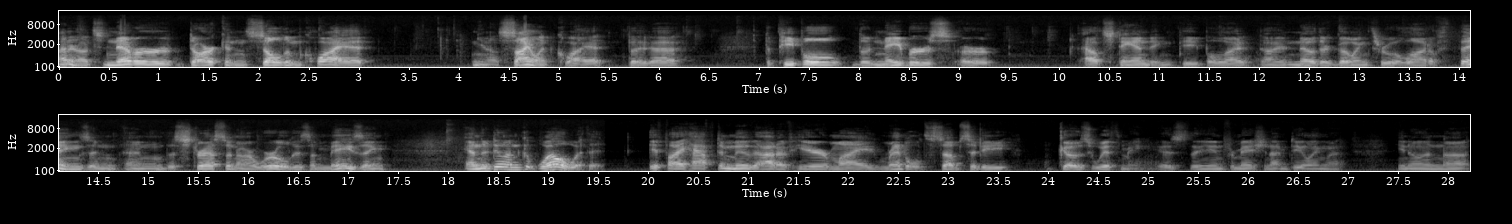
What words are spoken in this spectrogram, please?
I don't know, it's never dark and seldom quiet, you know, silent quiet, but uh, the people, the neighbors are outstanding people. I, I know they're going through a lot of things and, and the stress in our world is amazing and they're doing well with it. If I have to move out of here, my rental subsidy goes with me, is the information I'm dealing with. You know, and uh,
